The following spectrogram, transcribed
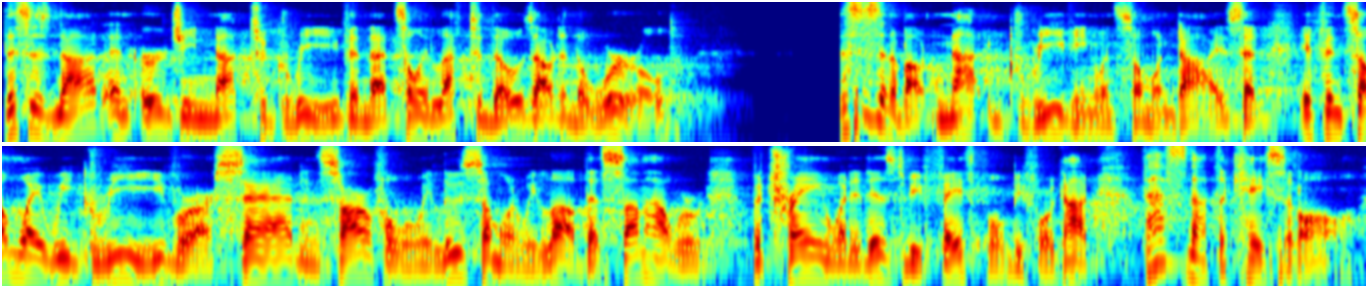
this is not an urging not to grieve, and that's only left to those out in the world. This isn't about not grieving when someone dies, that if in some way we grieve or are sad and sorrowful when we lose someone we love, that somehow we're betraying what it is to be faithful before God. That's not the case at all.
